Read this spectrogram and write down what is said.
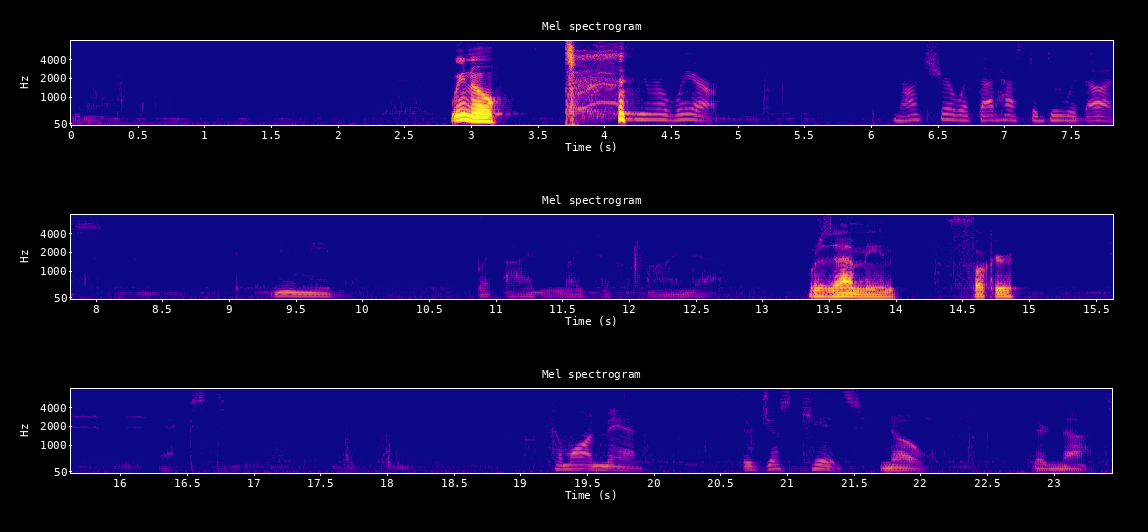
you know. We know. You're aware. Not sure what that has to do with us. Me neither. But I'd like to find out. What does that mean? Fucker. Next. Come on, man. They're just kids. No, they're not.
